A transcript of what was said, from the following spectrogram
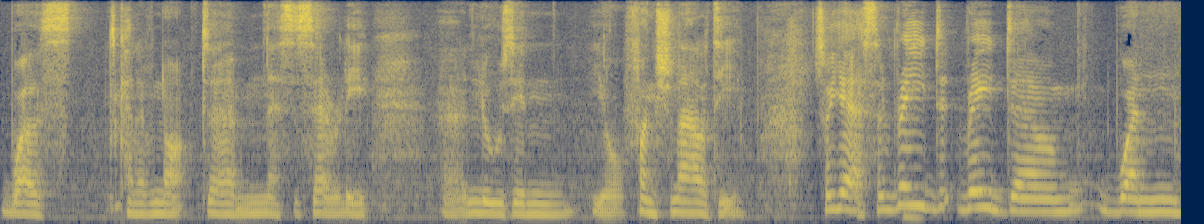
whilst kind of not um, necessarily uh, losing your functionality. So yes, RAID RAID um, one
